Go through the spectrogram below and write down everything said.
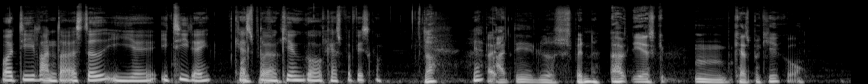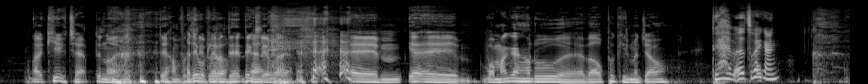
hvor de vandrer afsted i, øh, i 10 dage. Kasper Kirkegaard og Kasper Fisker. Nå, ja. Ej, det lyder spændende. Jeg skal, mm, Kasper Kirkegaard. Nej, kirketab, det er noget. Det er ham for det klipper. Det, det klipper, ja. øhm, ja, øh, hvor mange gange har du øh, været op på Kilimanjaro? Det har jeg været tre gange.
